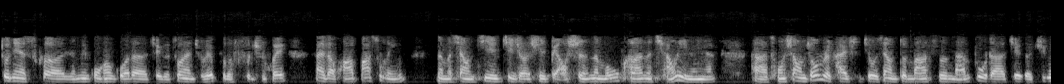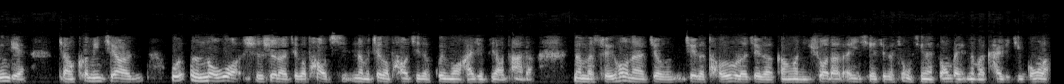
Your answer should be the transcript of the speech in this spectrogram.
顿涅斯克人民共和国的这个作战指挥部的副指挥爱德华巴苏林。那么向记记者是表示，那么乌克兰的强力人员啊，从上周日开始就向顿巴斯南部的这个居民点叫科明吉尔沃诺沃实施了这个炮击。那么这个炮击的规模还是比较大的。那么随后呢，就这个投入了这个刚刚你说到的一些这个重型的装备，那么开始进攻了。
